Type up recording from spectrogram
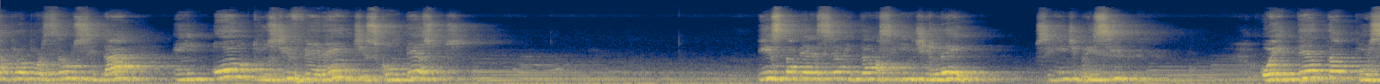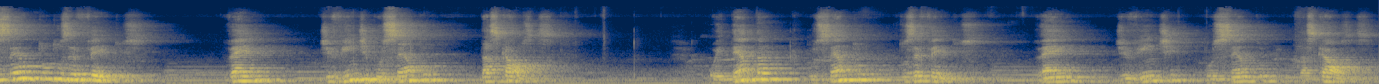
esta proporção se dá em outros diferentes contextos. E estabeleceu então a seguinte lei, o seguinte princípio: 80% dos efeitos vem de 20% das causas. 80% dos efeitos vem de 20% das causas.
